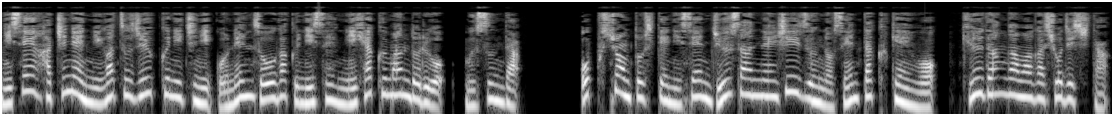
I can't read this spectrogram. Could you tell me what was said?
2008年2月19日に5年総額2200万ドルを結んだ。オプションとして2013年シーズンの選択権を球団側が所持した。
